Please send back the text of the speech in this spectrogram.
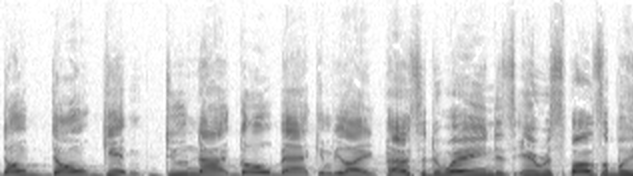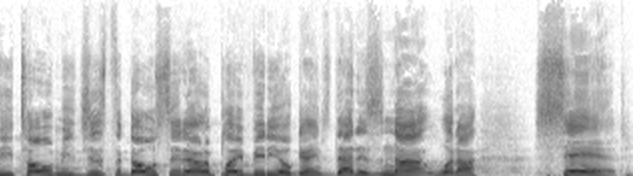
don't, don't get, do not go back and be like, Pastor Duane is irresponsible. He told me just to go sit down and play video games. That is not what I said.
